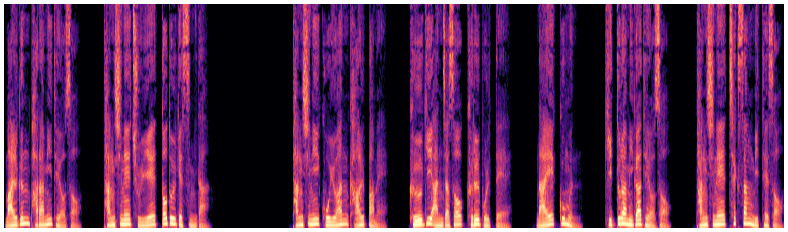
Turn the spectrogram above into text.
맑은 바람이 되어서 당신의 주위에 떠돌겠습니다. 당신이 고요한 가을밤에 그윽이 앉아서 글을 볼때 나의 꿈은 귀뚜라미가 되어서 당신의 책상 밑에서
